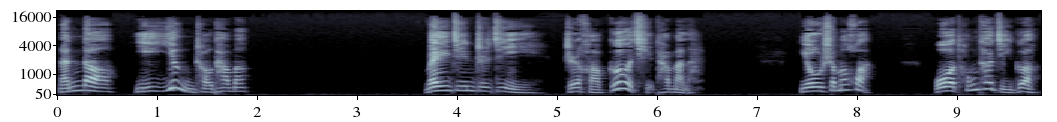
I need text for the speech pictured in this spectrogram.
难道以应酬他吗？为今之计，只好搁起他们来。有什么话，我同他几个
